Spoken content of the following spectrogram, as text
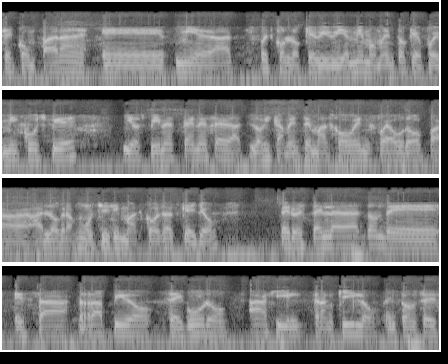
se compara eh, mi edad pues con lo que viví en mi momento que fue mi cúspide y Ospina está en esa edad, lógicamente más joven, fue a Europa, ha logrado muchísimas cosas que yo, pero está en la edad donde está rápido, seguro, ágil, tranquilo, entonces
